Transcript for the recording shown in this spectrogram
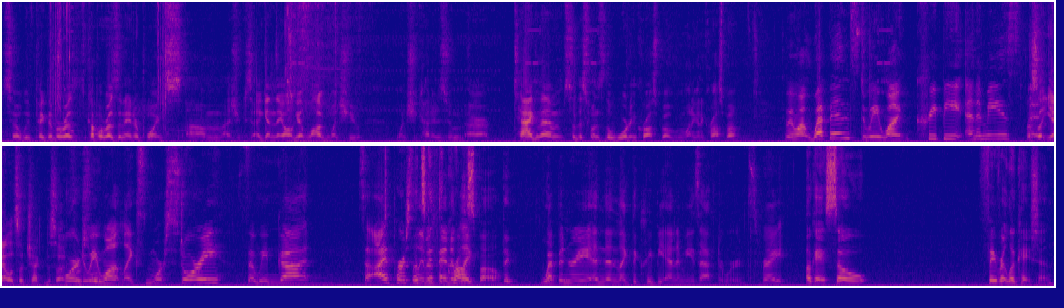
All right, so we've picked up a res- couple resonator points. Um, as you can see, again, they all get logged once you once you kind of zoom or tag them. So this one's the warden crossbow. We want to get a crossbow. Do we want weapons? Do we want creepy enemies? Let's let, yeah, let's let check decide. or first do we one. want like some more story? So we've got. So I personally Let's am a the fan of like crossbow. the weaponry and then like the creepy enemies afterwards, right? Okay, so favorite location.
